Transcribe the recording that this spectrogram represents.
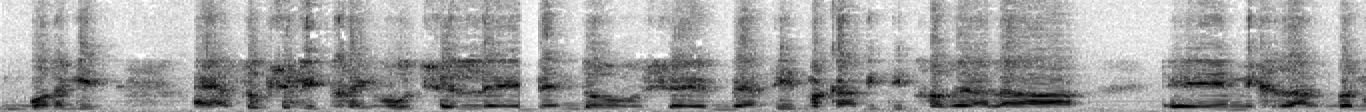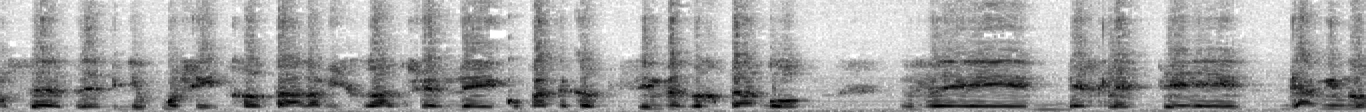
ובוא נגיד, היה סוג של התחייבות של בן דוב שבעתיד מכבי תתחרה על ה... אה, בנושא הזה, בדיוק כמו שהיא התחרתה על המכרז של אה, קופת הכרטיסים וזכתה בו, ובהחלט, אה, גם אם לא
